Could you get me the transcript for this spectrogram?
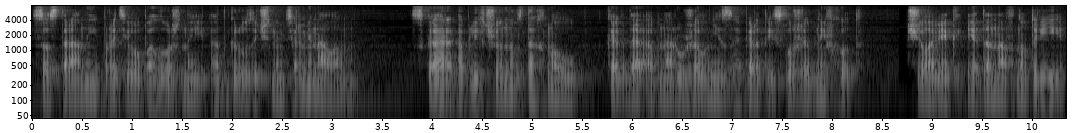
со стороны противоположной отгрузочным терминалом. Скар облегченно вздохнул, когда обнаружил незапертый служебный вход. Человек Эдана внутри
